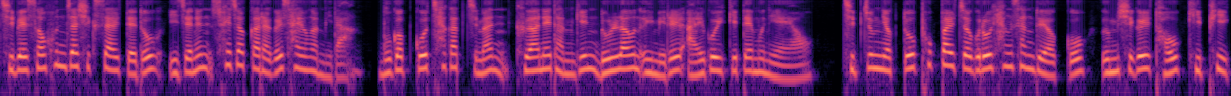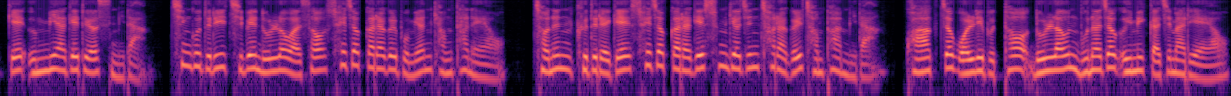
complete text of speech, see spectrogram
집에서 혼자 식사할 때도 이제는 쇠젓가락을 사용합니다. 무겁고 차갑지만 그 안에 담긴 놀라운 의미를 알고 있기 때문이에요. 집중력도 폭발적으로 향상되었고 음식을 더욱 깊이 있게 음미하게 되었습니다. 친구들이 집에 놀러 와서 쇠젓가락을 보면 경탄해요. 저는 그들에게 쇠젓가락에 숨겨진 철학을 전파합니다. 과학적 원리부터 놀라운 문화적 의미까지 말이에요.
